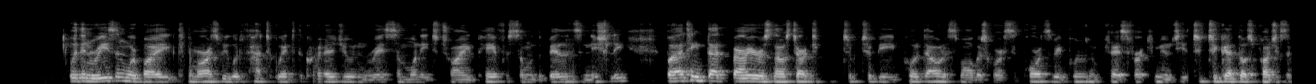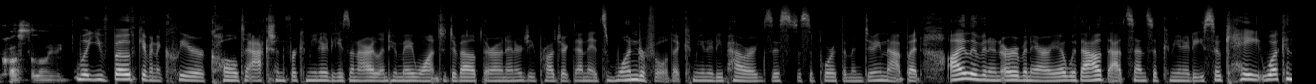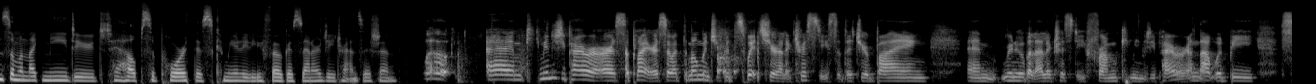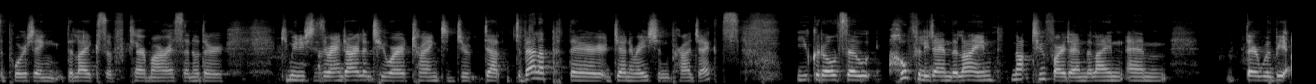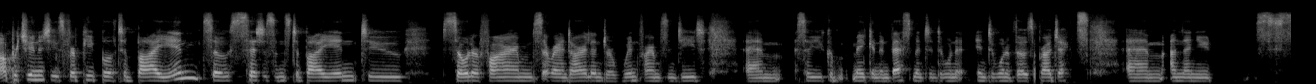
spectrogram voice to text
within reason, whereby Claremorris, we would have had to go into the credit union and raise some money to try and pay for some of the bills initially. But I think that barrier is now starting to, to, to be pulled down a small bit where supports are being put in place for communities to, to get those projects across the line. Well, you've both given a clear call to action for communities in Ireland who may want to develop their own energy project. And it's wonderful that community power exists to support them in doing that. But I live in an urban area without that sense of community. So, Kate, what can someone like me do to help support this community focused energy transition? Well, um, community power are a supplier. So at the moment, you could switch your electricity so that you're buying um, renewable electricity from community power. And that would be supporting the likes of Claremorris and other communities around Ireland who are trying to de- develop their generation projects. You could also, hopefully, down the line, not too far down the line, um, there will be opportunities for people to buy in, so citizens to buy into solar farms around Ireland or wind farms indeed. Um, so you could make an investment into one into one of those projects, um, and then you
